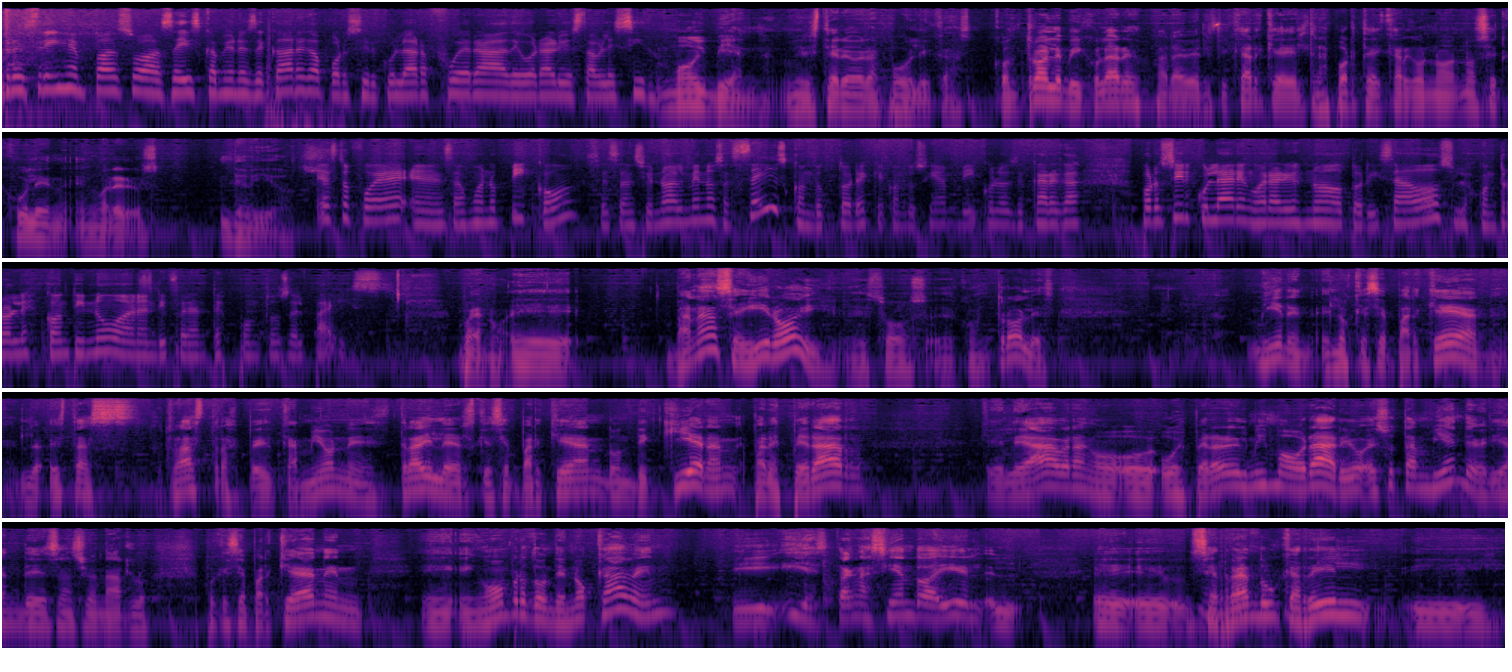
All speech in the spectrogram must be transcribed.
Restringen paso a seis camiones de carga por circular fuera de horario establecido. Muy bien, Ministerio de Obras Públicas. Controles vehiculares para verificar que el transporte de cargo no, no circule en, en horarios debidos. Esto fue en San Juan Opico. Se sancionó al menos a seis conductores que conducían vehículos de carga por circular en horarios no autorizados. Los controles continúan en diferentes puntos del país. Bueno, eh, van a seguir hoy esos eh, controles. Miren, en los que se parquean, estas rastras, camiones, trailers que se parquean donde quieran para esperar que le abran o, o- o esperar el mismo horario, eso también deberían de sancionarlo, porque se parquean en, en- en hombros donde no caben y, y están haciendo ahí, el, el, eh, eh, cerrando un carril y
